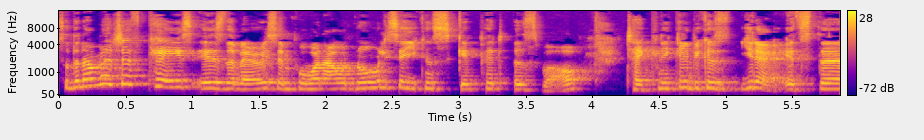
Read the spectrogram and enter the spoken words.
So the nominative case is the very simple one. I would normally say you can skip it as well, technically, because, you know, it's the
